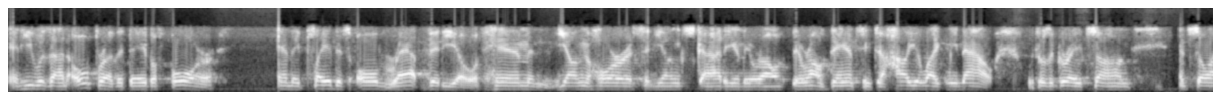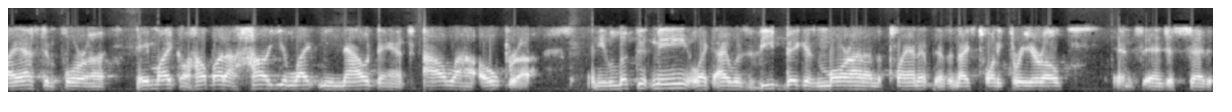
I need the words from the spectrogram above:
and he was on Oprah the day before, and they played this old rap video of him and young Horace and young Scotty, and they were all they were all dancing to "How You Like Me Now," which was a great song. And so I asked him for a, "Hey Michael, how about a How You Like Me Now dance, a la Oprah?" And he looked at me like I was the biggest moron on the planet as a nice twenty three year old, and and just said,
